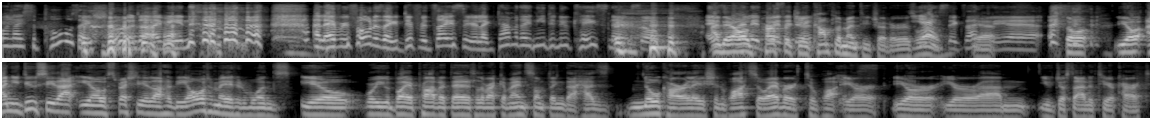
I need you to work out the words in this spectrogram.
well, I suppose I should. I mean, and every phone is like a different size, so you're like, damn it, I need a new case now. So and they all perfectly complement each other as well. Yes, exactly. Yeah. yeah. so you know, and you do see that you know, especially a lot of the automated ones, you know, where you buy a product that it'll recommend something that has no correlation whatsoever to what yes. your your your um you've just added to your cart.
